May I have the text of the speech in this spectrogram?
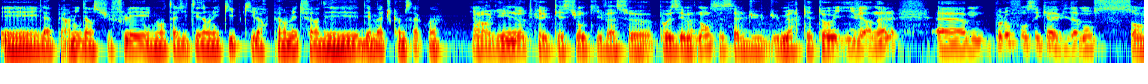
et il a permis d'insuffler une mentalité dans l'équipe qui leur permet de faire des, des matchs comme ça. Quoi. Alors il y a une autre question qui va se poser maintenant, c'est celle du, mercato hivernal. Euh, Paulo Fonseca évidemment s'en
